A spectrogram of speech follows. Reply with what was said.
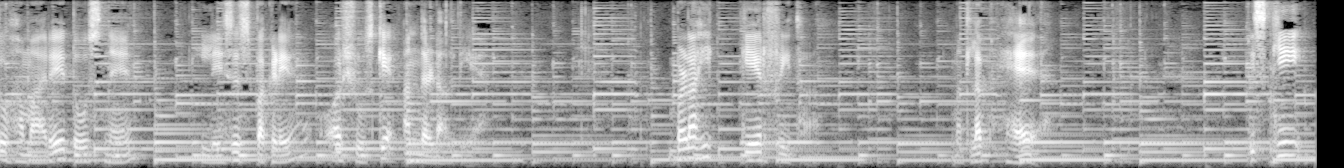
तो हमारे दोस्त ने लेसेस पकड़े और शूज़ के अंदर डाल दिए। बड़ा ही केयर फ्री था। मतलब है। इसकी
